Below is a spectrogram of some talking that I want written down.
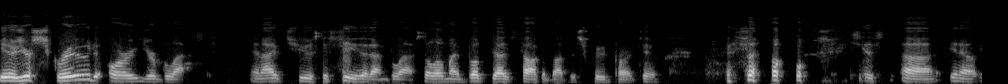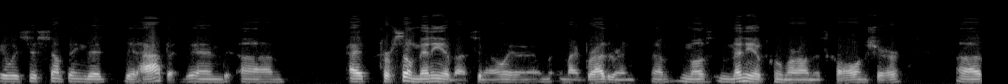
either you're screwed or you're blessed. And I choose to see that I'm blessed, although my book does talk about the screwed part too. So just, uh, you know, it was just something that, that happened. And um, I, for so many of us, you know, uh, my brethren, uh, most, many of whom are on this call, I'm sure, uh,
